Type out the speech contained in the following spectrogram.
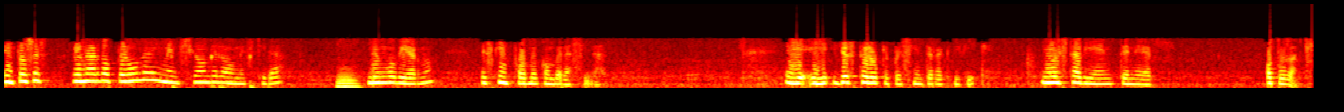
Entonces, Leonardo, pero una dimensión de la honestidad de un gobierno es que informe con veracidad. Eh, y yo espero que el presidente rectifique. No está bien tener otros datos.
